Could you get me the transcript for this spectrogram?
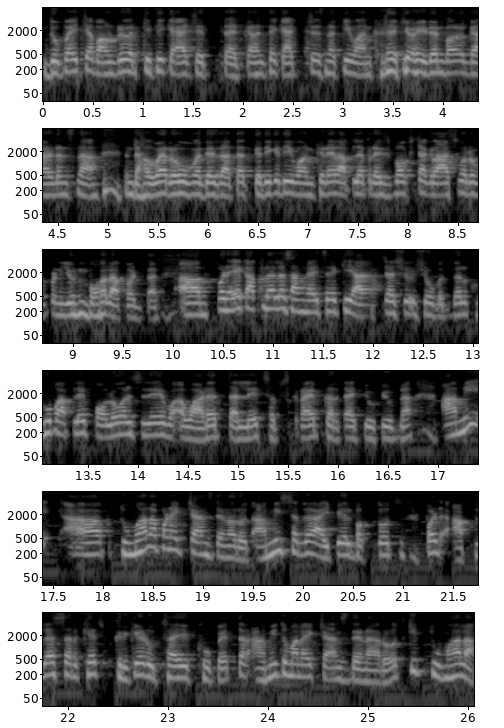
दुबईच्या बाउंड्रीवर किती कॅच येत आहेत. कारण ते कॅचेस नक्की वानखडे किंवा इडन गार्डन्स ना दहाव्या रो मध्ये जातात. कधी कधी वानखेड्याला आपल्या आपल्या प्रेस बॉक्सच्या ग्लासवर पण येऊन बॉल आपटतात. पण एक आपल्याला सांगायचं आहे की आजच्या शो शो बद्दल खूप आपले फॉलोअर्स जे वाढत चालले सबस्क्राईब करतायत युट्यूबला आम्ही तुम्हाला पण एक चान्स देणार आहोत. आम्ही सगळं आय पी एल बघतोच पण आपल्यासारखेच क्रिकेट उत्साही खूप आहेत. तर आम्ही तुम्हाला एक चान्स देणार आहोत की तुम्हाला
